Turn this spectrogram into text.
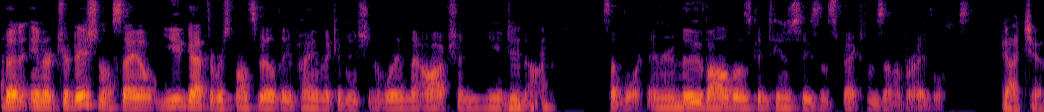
But in a traditional sale, you got the responsibility of paying the commission. Where in the auction, you do Mhm. not. So forth, and remove all those contingencies, inspections, and appraisals. Gotcha.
